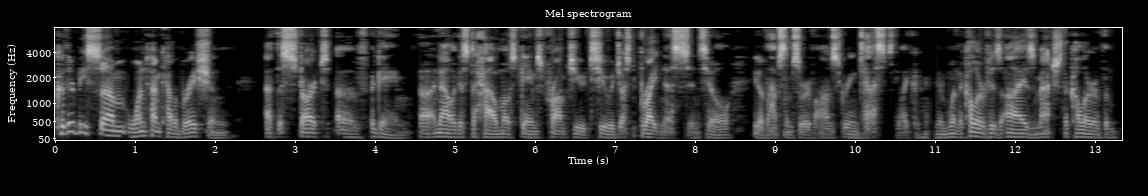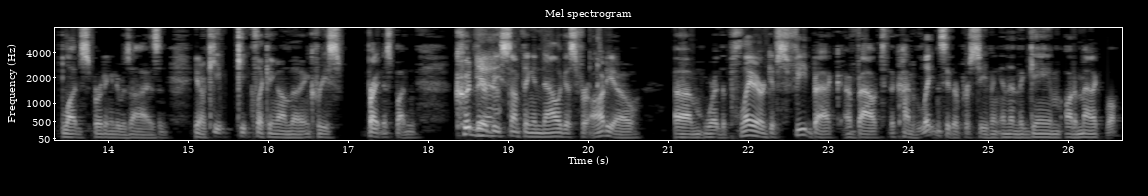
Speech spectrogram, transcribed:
Could there be some one time calibration at the start of a game, uh, analogous to how most games prompt you to adjust brightness until you know they'll have some sort of on-screen test, like you know, when the color of his eyes match the color of the blood spurting into his eyes, and you know keep keep clicking on the increase brightness button. Could there yeah. be something analogous for audio um, where the player gives feedback about the kind of latency they're perceiving, and then the game automatic, well,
